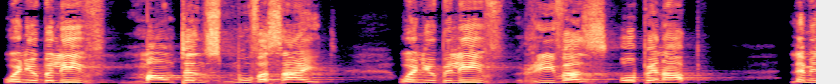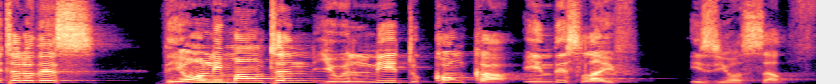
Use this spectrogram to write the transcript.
When you believe, mountains move aside. When you believe, rivers open up. Let me tell you this the only mountain you will need to conquer in this life is yourself.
